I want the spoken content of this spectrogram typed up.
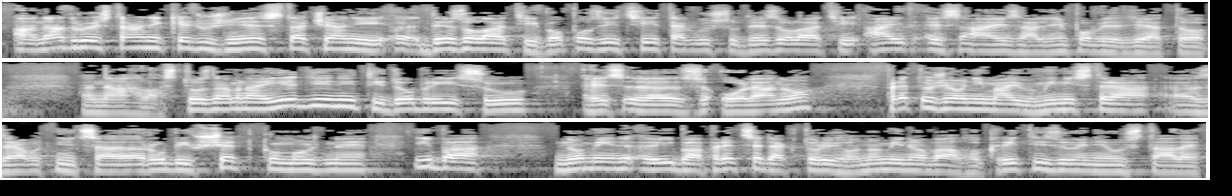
a na druhej strane, keď už nestačia ani e, dezoláti v opozícii, tak už sú dezoláti aj v SAS, ale nepovedia to nahlas. To znamená, jediní tí dobrí sú e, z Olano, pretože oni majú ministra e, zdravotníca, robí všetko možné, iba, nomin, iba predseda, ktorý ho nominoval, ho kritizuje neustále,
